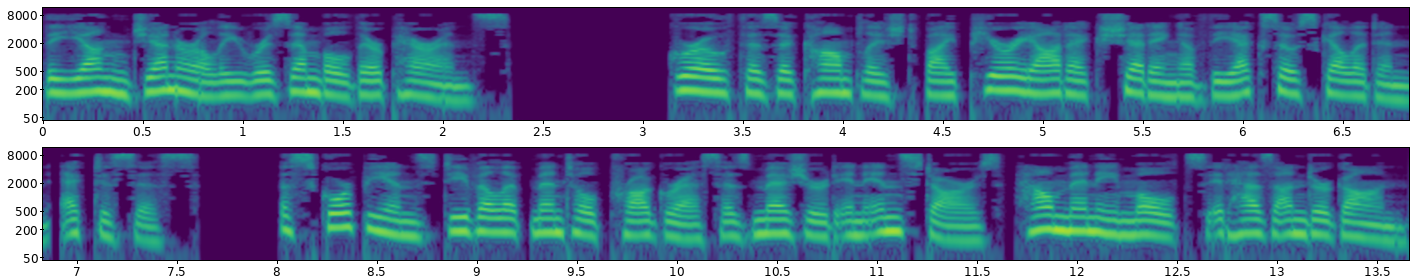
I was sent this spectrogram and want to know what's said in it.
the young generally resemble their parents. Growth is accomplished by periodic shedding of the exoskeleton ecdysis. A scorpion's developmental progress is measured in instars how many molts it has undergone.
